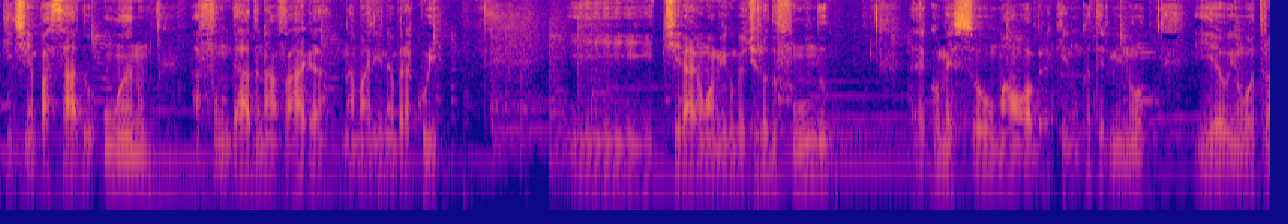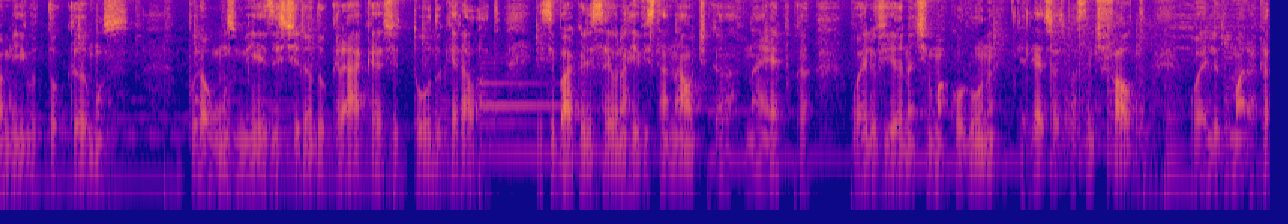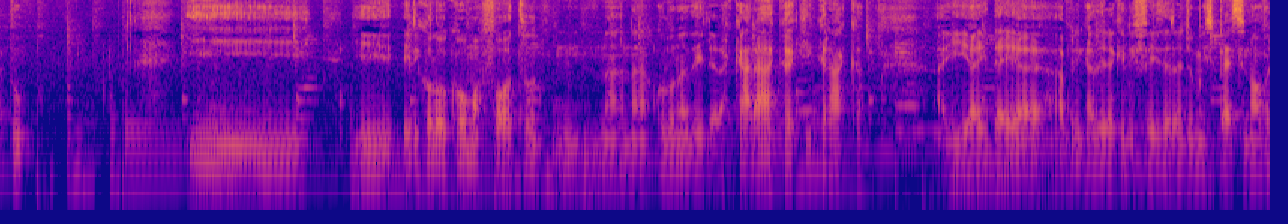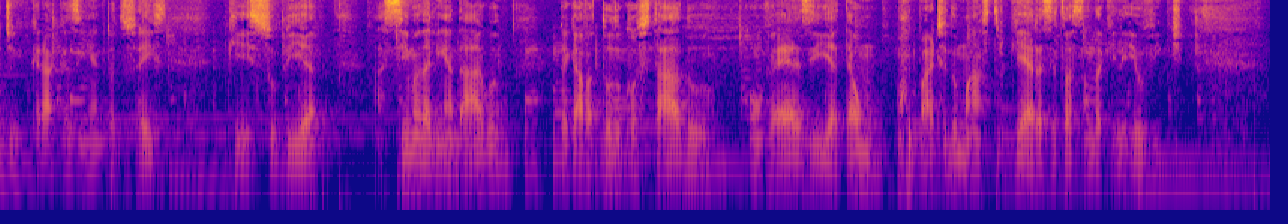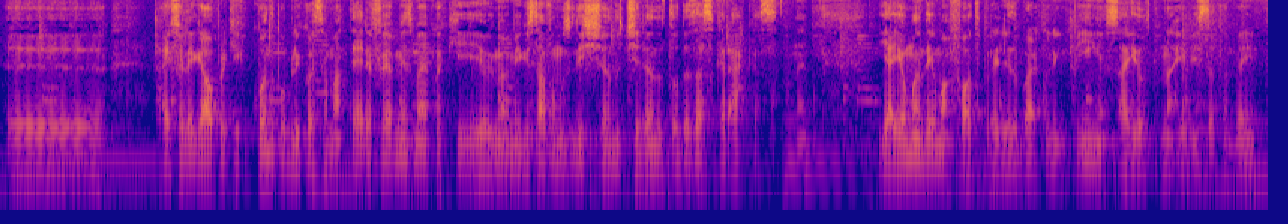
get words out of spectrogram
que tinha passado um ano afundado na vaga na Marina Bracuí. E tiraram um amigo meu tirou do fundo, é, começou uma obra que nunca terminou e eu e um outro amigo tocamos por alguns meses tirando cracas de todo que era lado. Esse barco ele saiu na revista Náutica na época. O Hélio Viana tinha uma coluna, que aliás faz bastante falta, o Hélio do Maracatu. E, e ele colocou uma foto na, na coluna dele, era Caraca que Craca. Aí a ideia, a brincadeira que ele fez era de uma espécie nova de cracas em Angra dos Reis, que subia acima da linha d'água, pegava todo o costado com vés e ia até uma parte do mastro, que era a situação daquele Rio 20. Uh, aí foi legal porque quando publicou essa matéria foi a mesma época que eu e meu amigo estávamos lixando, tirando todas as cracas, né? E aí eu mandei uma foto para ele do barco limpinho, saiu na revista também,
